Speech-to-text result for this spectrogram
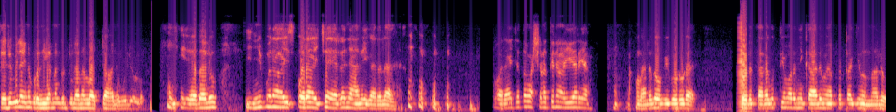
തെരുവിൽ അതിന് പ്രതികരണം കിട്ടൂല എന്നുള്ള ഒറ്റ ആനുകൂല്യമുള്ളൂ. ഏതായാലും ഇനിയിപ്പോ ഒരാഴ്ച ഒരാഴ്ച ഏറെ ഞാനീ കാരല്ലേ ഒരാഴ്ചത്തെ ഭക്ഷണത്തിനായി അറിയാം. നല്ല തോപ്പിക്കൂടെ. ഒരു തലകുത്തി മറിഞ്ഞ് കാൽ മേപ്പെട്ടാക്കി നിന്നാലോ?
